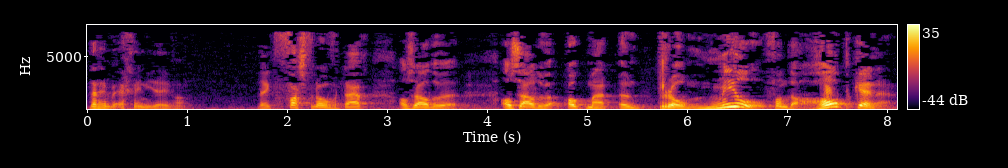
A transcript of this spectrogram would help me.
Daar hebben we echt geen idee van. Daar ben ik vast van overtuigd. Al zouden we, al zouden we ook maar een promiel van de hoop kennen.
